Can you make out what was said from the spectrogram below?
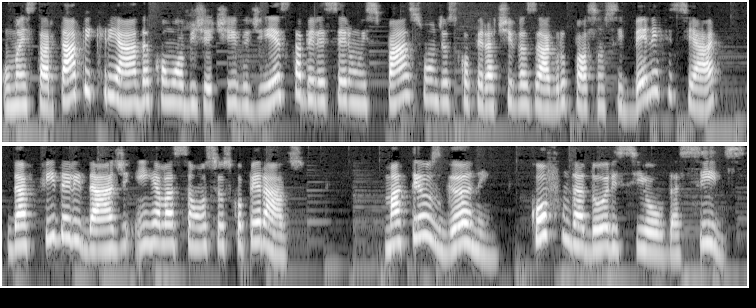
uma startup criada com o objetivo de estabelecer um espaço onde as cooperativas agro possam se beneficiar da fidelidade em relação aos seus cooperados. Matheus Gunning, cofundador e CEO da CIDS,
